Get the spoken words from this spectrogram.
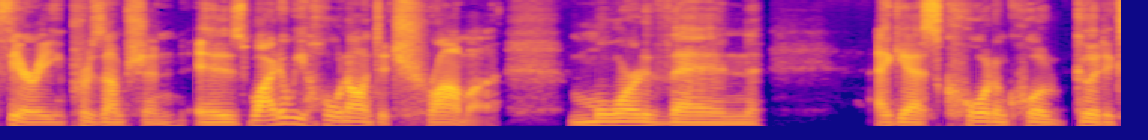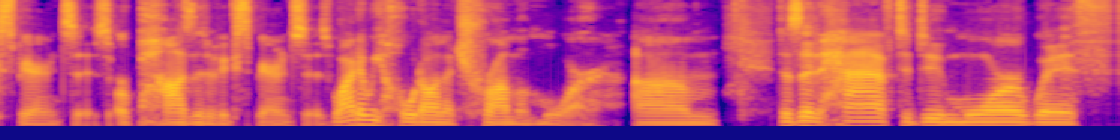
Theory presumption is why do we hold on to trauma more than I guess, quote unquote, good experiences or positive experiences? Why do we hold on to trauma more? Um, does it have to do more with,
